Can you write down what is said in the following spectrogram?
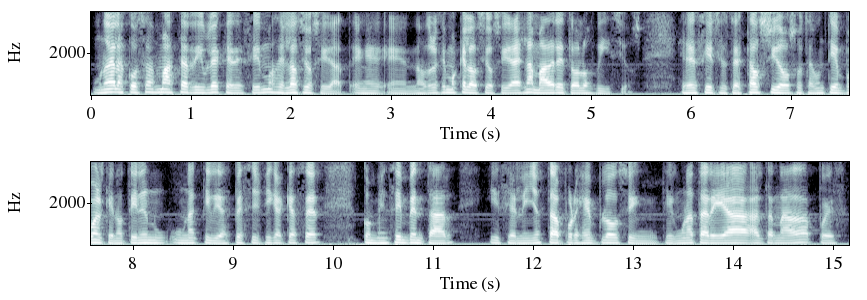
una de las cosas más terribles que decimos es la ociosidad. En, nosotros decimos que la ociosidad es la madre de todos los vicios. Es decir, si usted está ocioso, usted es un tiempo en el que no tiene una actividad específica que hacer, comienza a inventar. Y si el niño está, por ejemplo, sin, sin una tarea alternada, pues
